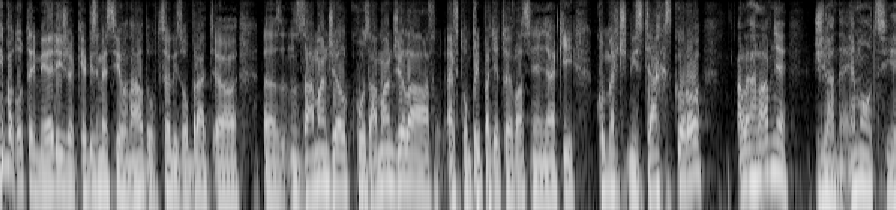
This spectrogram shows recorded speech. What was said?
Iba do tej miery, že keby sme si ho náhodou chceli zobrať uh, uh, za manželku, za manžela, aj v tom prípade to je vlastne nejaký komerčný vzťah skoro, ale hlavne žiadne emócie,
